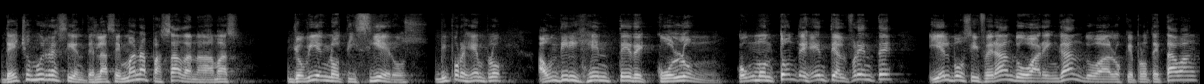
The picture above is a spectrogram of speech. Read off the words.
de hecho muy recientes, la semana pasada nada más, yo vi en noticieros, vi por ejemplo a un dirigente de Colón con un montón de gente al frente y él vociferando o arengando a los que protestaban,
